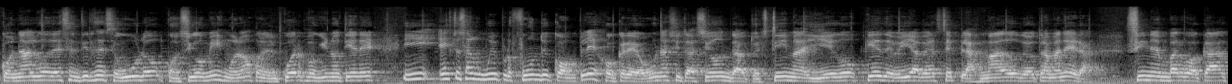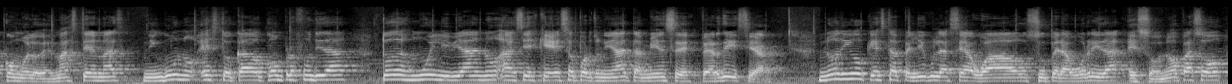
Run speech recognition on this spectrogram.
con algo de sentirse seguro consigo mismo, ¿no? Con el cuerpo que uno tiene y esto es algo muy profundo y complejo, creo, una situación de autoestima estima y ego que debía haberse plasmado de otra manera. Sin embargo acá, como los demás temas, ninguno es tocado con profundidad, todo es muy liviano, así es que esa oportunidad también se desperdicia. No digo que esta película sea wow, súper aburrida, eso no pasó.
